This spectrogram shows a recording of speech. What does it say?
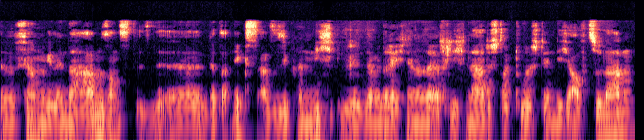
äh, Firmengelände haben, sonst äh, wird das nichts. Also Sie können nicht äh, damit rechnen, in der öffentlichen Ladestruktur ständig aufzuladen.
